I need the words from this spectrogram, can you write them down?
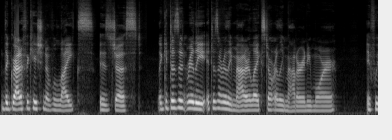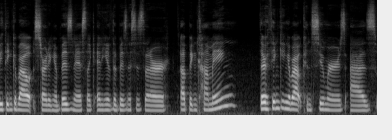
the gratification of likes is just like it doesn't really it doesn't really matter. Likes don't really matter anymore. If we think about starting a business, like any of the businesses that are up and coming, they're thinking about consumers as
